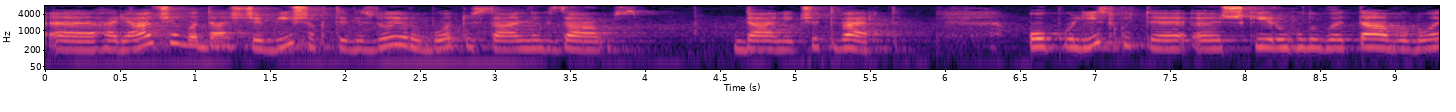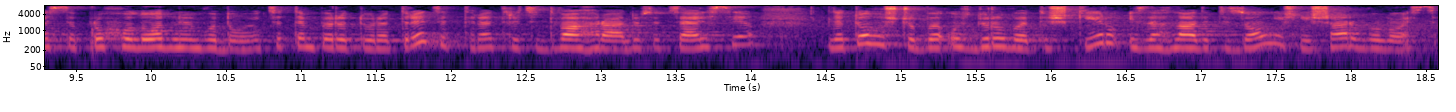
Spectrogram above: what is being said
Е, гаряча вода ще більш активізує роботу сальних залоз. Далі, четверте. Ополіскуйте е, шкіру голови та волосся прохолодною водою. Це температура 30-32 градуси Цельсія для того, щоб оздоровити шкіру і загладити зовнішній шар волосся,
